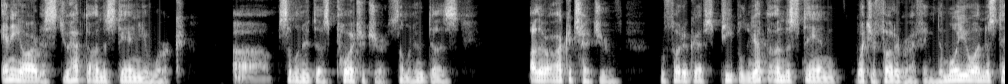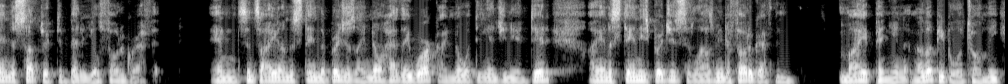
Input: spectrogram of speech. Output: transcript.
any artist, you have to understand your work. Uh, someone who does portraiture, someone who does other architecture, who photographs people. You have to understand what you're photographing. The more you understand the subject, the better you'll photograph it. And since I understand the bridges, I know how they work. I know what the engineer did. I understand these bridges. It allows me to photograph them, my opinion, and other people have told me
